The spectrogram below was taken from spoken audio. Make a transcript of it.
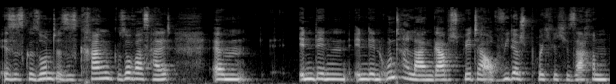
ist es gesund, ist es krank, sowas halt. Ähm, in den, in den Unterlagen gab es später auch widersprüchliche Sachen,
